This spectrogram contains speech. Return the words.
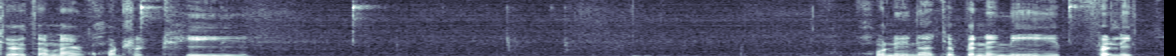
เจอตำแหน่งคนสักที คนนี้น่าจะเป็นไอ้นี่เฟลิกซ์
